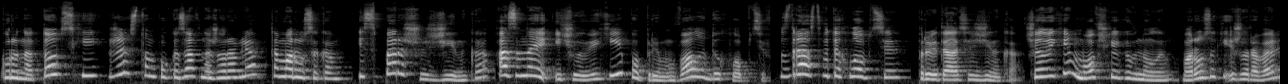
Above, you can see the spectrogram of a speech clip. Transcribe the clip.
Курнатовський жестом показав на журавля та Марусика. І спершу жінка, а за нею і чоловіки попрямували до хлопців. Здравствуйте, хлопці! привіталася жінка. Чоловіки мовчки кивнули. Марусик і журавель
